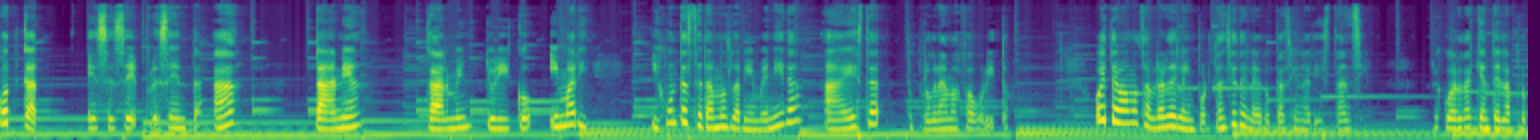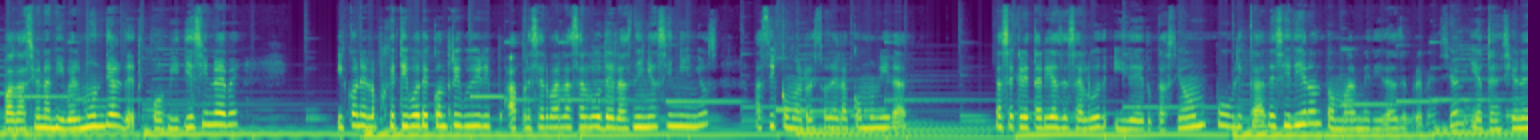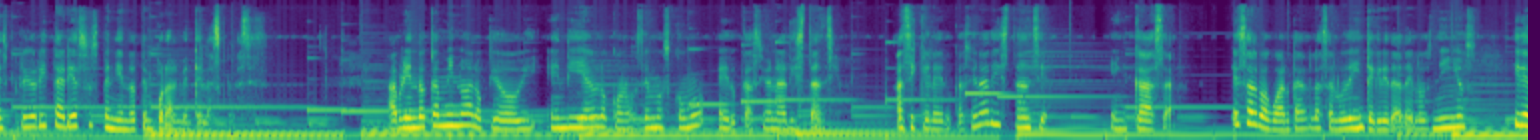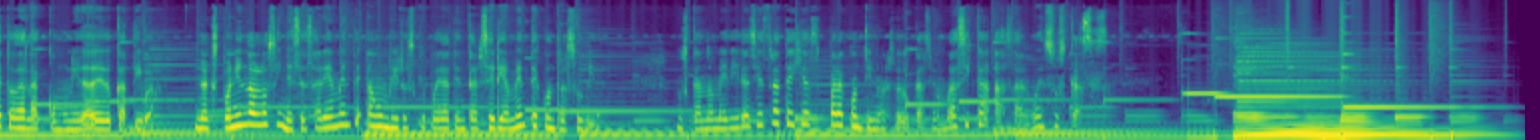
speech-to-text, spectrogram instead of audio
Podcast SC presenta a Tania, Carmen, Yuriko y Mari y juntas te damos la bienvenida a este tu programa favorito. Hoy te vamos a hablar de la importancia de la educación a distancia. Recuerda que ante la propagación a nivel mundial de COVID-19 y con el objetivo de contribuir a preservar la salud de las niñas y niños, así como el resto de la comunidad, las Secretarías de Salud y de Educación Pública decidieron tomar medidas de prevención y atenciones prioritarias suspendiendo temporalmente las clases, abriendo camino a lo que hoy en día lo conocemos como educación a distancia. Así que la educación a distancia en casa es salvaguardar la salud e integridad de los niños y de toda la comunidad educativa, no exponiéndolos innecesariamente a un virus que puede atentar seriamente contra su vida buscando medidas y estrategias para continuar su educación básica a salvo en sus casas.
